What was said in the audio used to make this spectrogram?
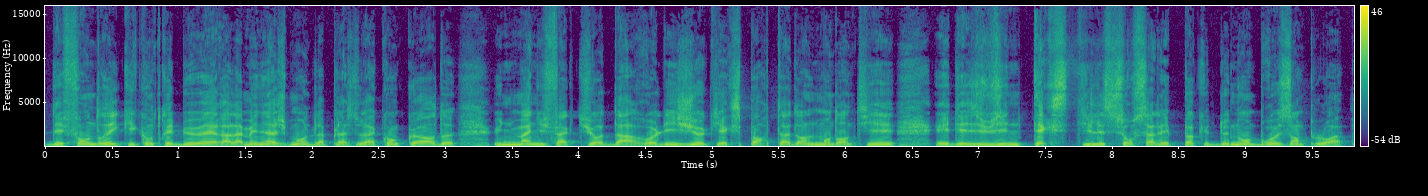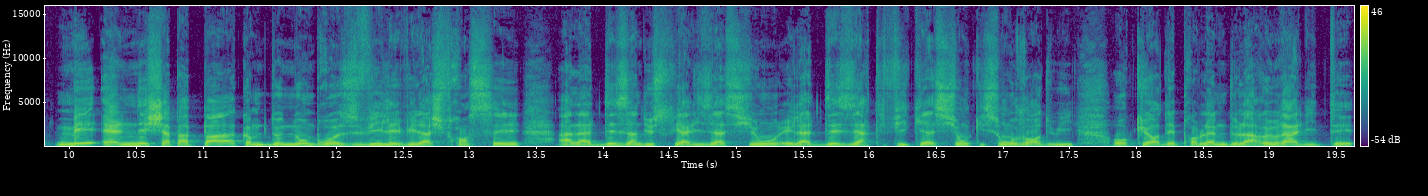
des fonderies qui contribuèrent à l'aménagement de la place de la Concorde, une manufacture d'art religieux qui exporta dans le monde entier et des usines textiles source à l'époque de nombreux emplois. Mais elle n'échappa pas, comme de nombreuses villes et villages français, à la désindustrialisation et la désertification qui sont aujourd'hui au cœur des problèmes de la ruralité.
